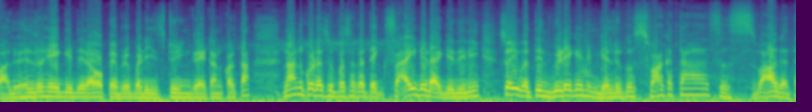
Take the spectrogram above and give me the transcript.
ಬಾಲು. ಎಲ್ಲರೂ ಹೇಗಿದ್ದೀರಾ? Hope everybody is doing great ಅನ್ಕೊಳ್ತಾ ನಾನು ಕೂಡ ಸ್ವಲ್ಪ ಸಖತ್ ಎಕ್ಸೈಟೆಡ್ ಆಗಿದ್ದೀನಿ. ಸೊ ಇವತ್ತಿನ ವಿಡಿಯೋಗೆ ನಿಮಗೆಲ್ರಿಗೂ ಸ್ವಾಗತ. ಸುಸ್ವಾಗತ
